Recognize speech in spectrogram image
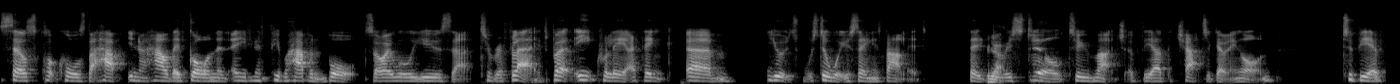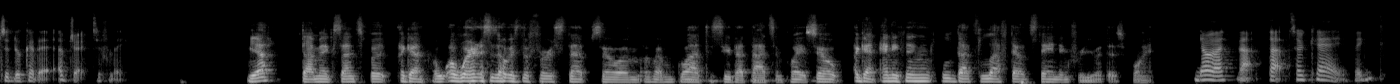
sales calls that have you know how they've gone and even if people haven't bought so i will use that to reflect but equally i think um you still what you're saying is valid that yeah. there is still too much of the other chatter going on to be able to look at it objectively yeah that makes sense. But again, awareness is always the first step. So I'm, I'm glad to see that that's in place. So again, anything that's left outstanding for you at this point? No, that, that that's okay. I think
